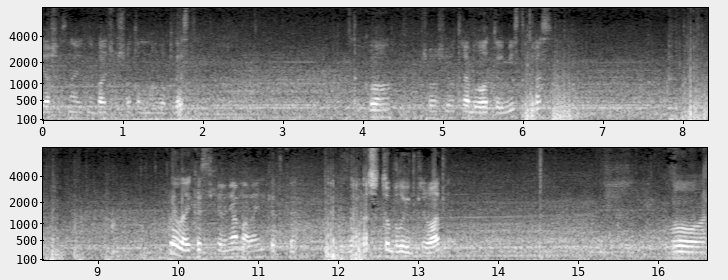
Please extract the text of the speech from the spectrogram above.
Я щось навіть не бачу, що там могло плисти. Такого, що ж його треба було той міст якраз. Плила якась херня маленька така. Не знаю, що то було відкривати. Вот.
